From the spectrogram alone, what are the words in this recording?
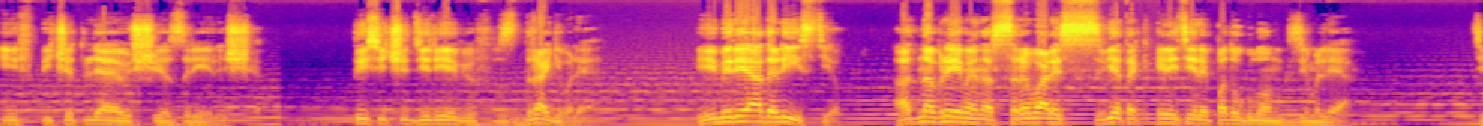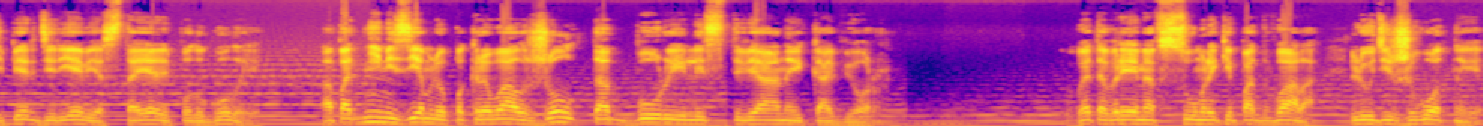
и впечатляющее зрелище. Тысячи деревьев вздрагивали, и мириада листьев, одновременно срывались с веток и летели под углом к земле. Теперь деревья стояли полуголые, а под ними землю покрывал желто-бурый листвяный ковер. В это время в сумраке подвала люди и животные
